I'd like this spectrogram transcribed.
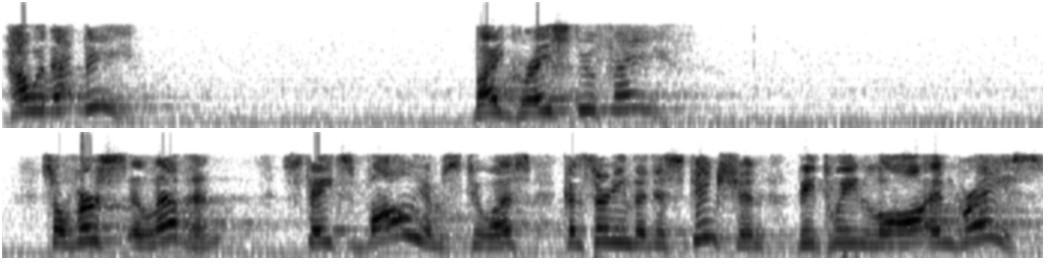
How would that be? By grace through faith. So, verse 11 states volumes to us concerning the distinction between law and grace.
